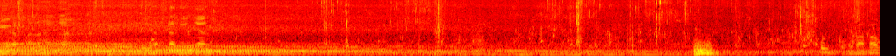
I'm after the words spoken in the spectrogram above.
Hirap manahan yan. Hirap dalhin yan. Uy, babaw.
